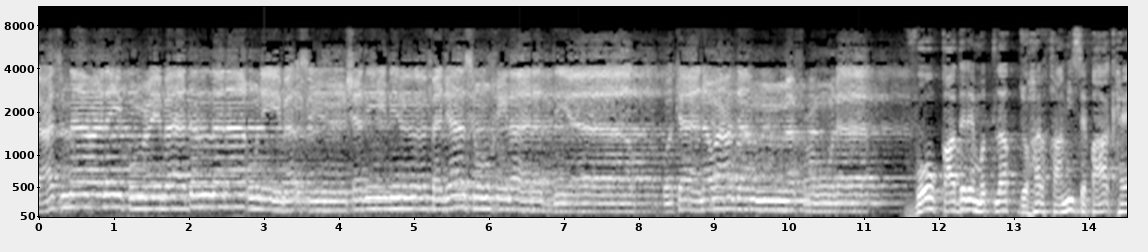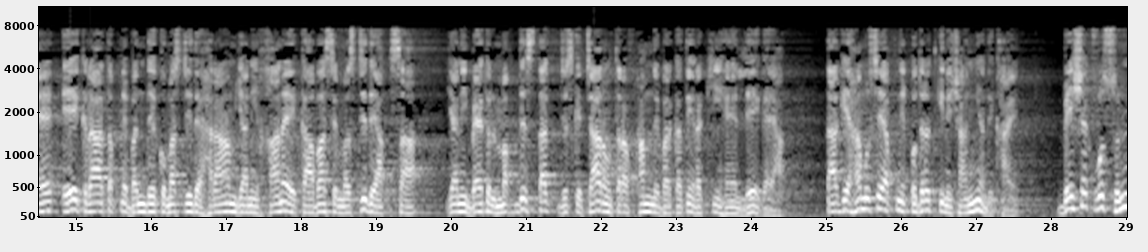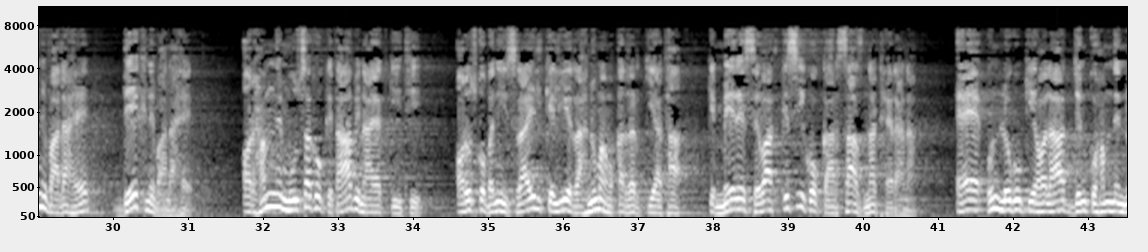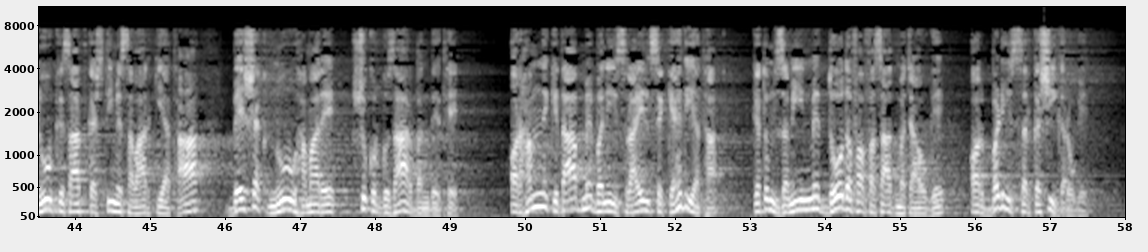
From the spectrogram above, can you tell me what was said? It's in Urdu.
بعثنا عليكم عبادا لنا أولي بأس شديد فجاسوا خلال الديار وكان وعدا مفعولا. وہ قادر مطلق جو ہر خامی سے پاک ہے، ایک رات اپنے بندے کو مسجد حرام یعنی خانہ کعبہ سے مسجد اقصا یعنی بیت المقدس تک، جس کے چاروں طرف ہم نے برکتیں رکھی ہیں، لے گیا، تاکہ ہم اسے اپنی قدرت کی نشانیاں دکھائیں۔ بے شک وہ سننے والا ہے، دیکھنے والا ہے۔ اور ہم نے موسا کو کتاب عنایت کی تھی اور اس کو بنی اسرائیل کے لیے رہنما مقرر کیا تھا کہ میرے سوا کسی کو کارساز نہ ٹھہرانا۔ اے ان لوگوں کی اولاد جن کو ہم نے نوح کے ساتھ کشتی میں سوار کیا تھا، بے شک نوح ہمارے شکر گزار بندے تھے۔ اور ہم نے کتاب میں بنی اسرائیل سے کہہ دیا تھا کہ تم زمین میں دو دفعہ فساد مچاؤ گے اور بڑی سرکشی کرو گے۔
